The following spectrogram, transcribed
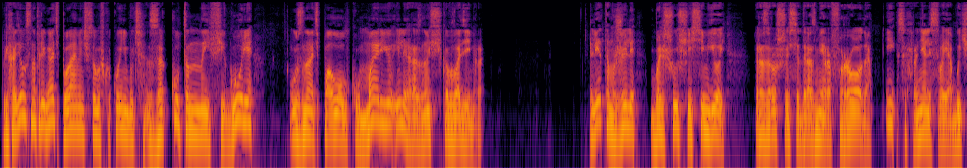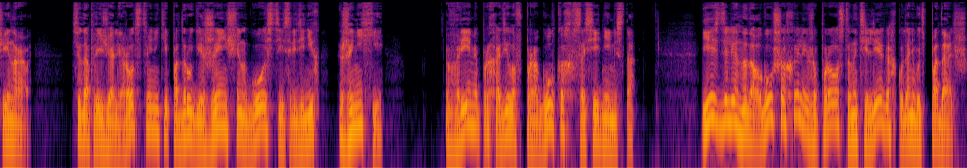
Приходилось напрягать память, чтобы в какой-нибудь закутанной фигуре узнать пололку Марию или разносчика Владимира. Летом жили большущей семьей, разросшийся до размеров рода, и сохраняли свои обычаи и нравы. Сюда приезжали родственники, подруги женщин, гости и среди них женихи. Время проходило в прогулках в соседние места. Ездили на долгушах или же просто на телегах куда-нибудь подальше.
